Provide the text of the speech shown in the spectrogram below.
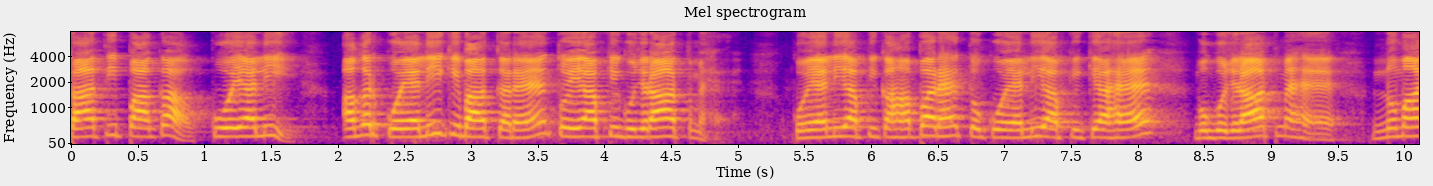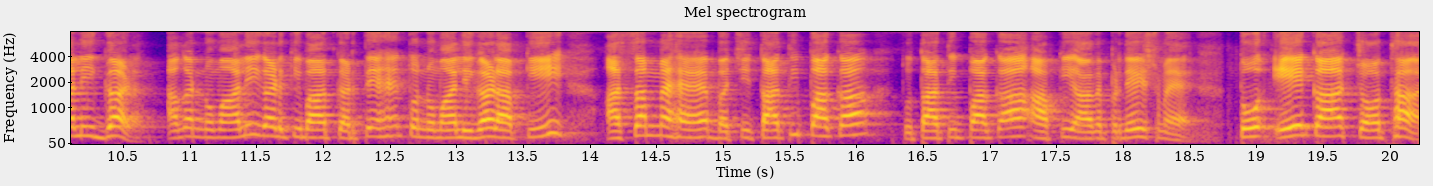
तातीपाका कोयली। अगर कोयली की बात करें तो ये आपकी गुजरात में है। कोयली आपकी कहाँ पर है? तो कोयली आपकी क्या है? वो गुजरात में है। नुमालीगढ़, अगर नुमालीगढ़ की बात करते हैं तो नुमालीगढ़ आपकी असम में है। बची तातीपाका तो तातीपाका आपकी आंध्र प्रदेश में है। तो ए का चौथा,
